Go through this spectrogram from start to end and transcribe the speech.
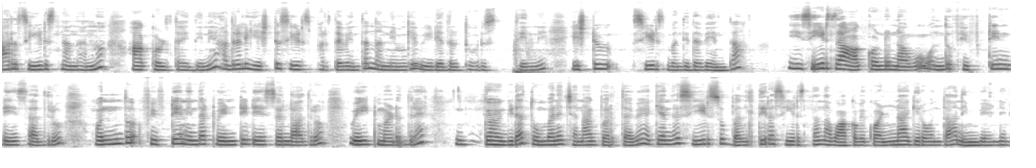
ಆರು ಸೀಡ್ಸ್ನ ನಾನು ಹಾಕ್ಕೊಳ್ತಾ ಇದ್ದೀನಿ. ಅದರಲ್ಲಿ ಎಷ್ಟು ಸೀಡ್ಸ್ ಬರ್ತವೆ ಅಂತ ನಾನು ನಿಮಗೆ ವೀಡಿಯೋದಲ್ಲಿ ತೋರಿಸ್ತೀನಿ. ಎಷ್ಟು ಸೀಡ್ಸ್ ಬಂದಿದ್ದಾವೆ ಅಂತ ಈ ಸೀಡ್ಸ್ನ ಹಾಕ್ಕೊಂಡು ನಾವು ಒಂದು ಫಿಫ್ಟೀನ್ ಡೇಸ್ ಆದರೂ, ಒಂದು ಫಿಫ್ಟೀನಿಂದ ಟ್ವೆಂಟಿ ಡೇಸಲ್ಲಾದರೂ ವೆಯ್ಟ್ ಮಾಡಿದ್ರೆ ಗಿಡ ತುಂಬಾ ಚೆನ್ನಾಗಿ ಬರ್ತವೆ. ಯಾಕೆಂದರೆ ಸೀಡ್ಸು ಬಲ್ತಿರೋ ಸೀಡ್ಸ್ನ ನಾವು ಹಾಕಬೇಕು. ಹಣ್ಣಾಗಿರುವಂತಹ ನಿಂಬೆ ಹಣ್ಣಿನ.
